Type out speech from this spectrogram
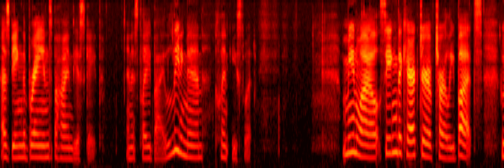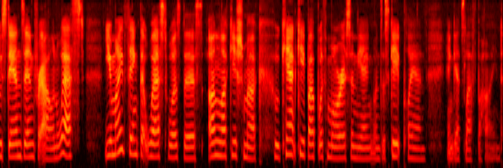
as being the brains behind the escape and is played by leading man Clint Eastwood. Meanwhile, seeing the character of Charlie Butts, who stands in for Allen West, you might think that West was this unlucky schmuck who can't keep up with Morris and the Anglins' escape plan and gets left behind.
